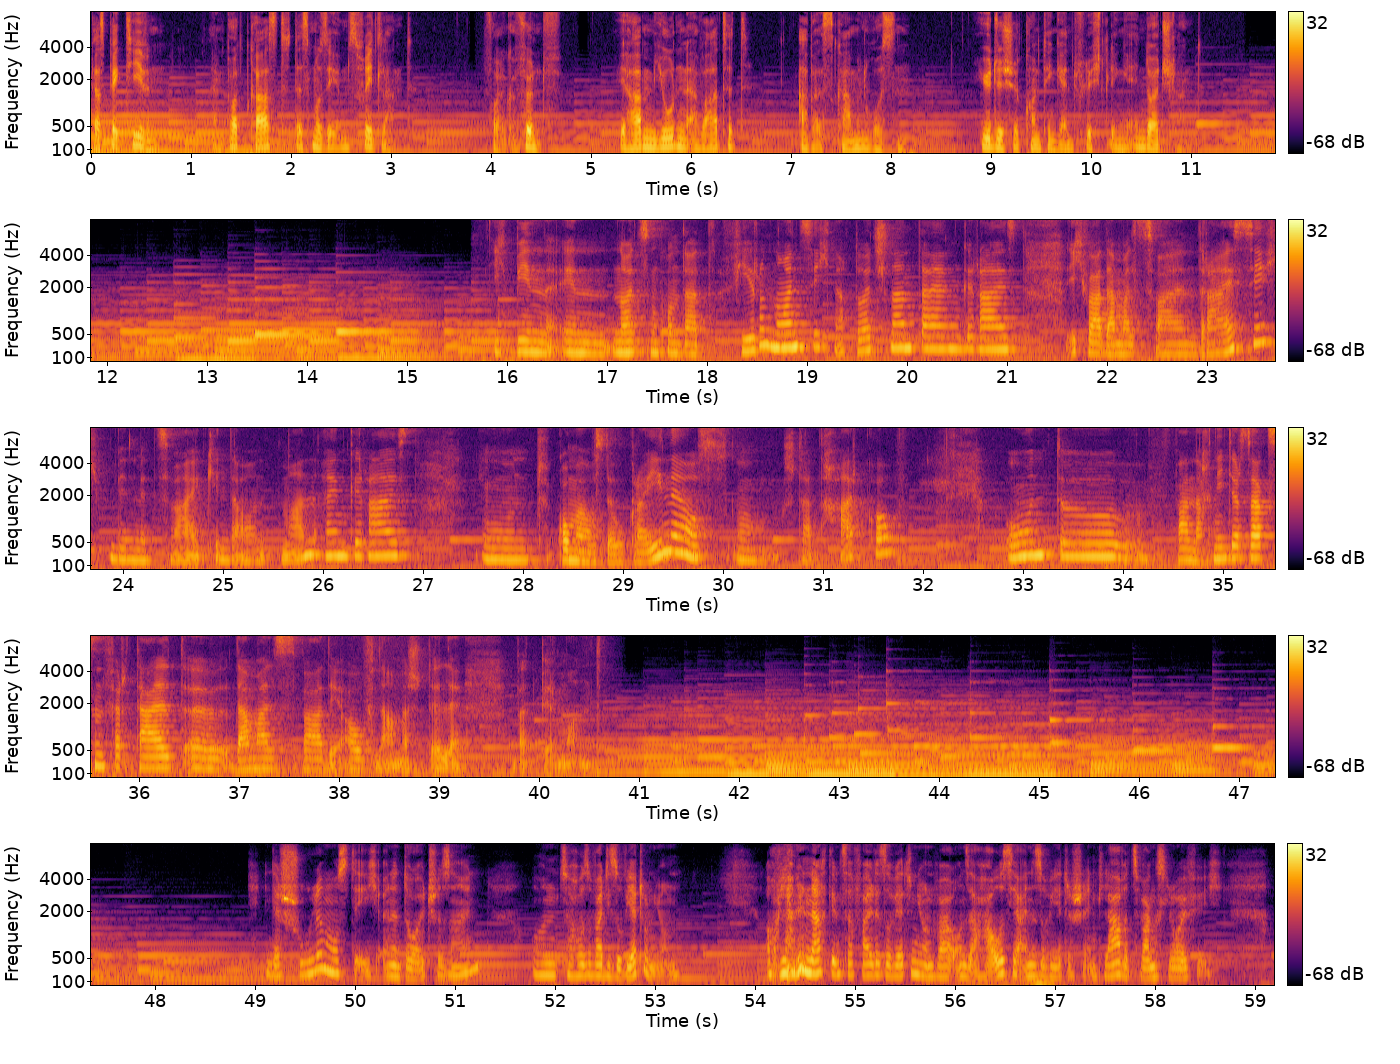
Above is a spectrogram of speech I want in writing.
Perspektiven, ein Podcast des Museums Friedland. Folge 5. Wir haben Juden erwartet, aber es kamen Russen. Jüdische Kontingentflüchtlinge in Deutschland. Ich bin in 1994 nach Deutschland eingereist. Ich war damals 32, bin mit zwei Kindern und Mann eingereist und komme aus der Ukraine, aus äh, Stadt Kharkov und äh, war nach Niedersachsen verteilt. Äh, damals war die Aufnahmestelle Bad Pyrmont. In der Schule musste ich eine Deutsche sein und zu Hause war die Sowjetunion. Auch lange nach dem Zerfall der Sowjetunion war unser Haus ja eine sowjetische Enklave zwangsläufig.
